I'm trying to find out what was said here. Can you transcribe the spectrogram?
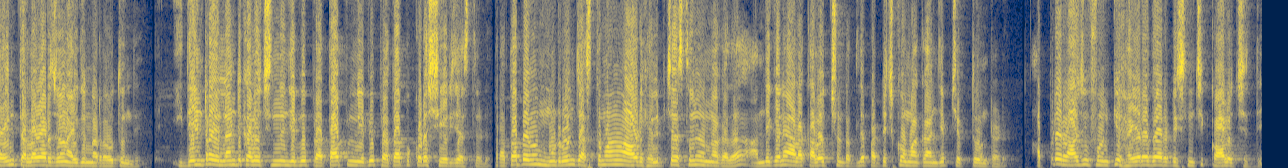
టైం తెల్లవారుజామున ఐదున్నర అవుతుంది. ఇదేంట్రా ఇలాంటి కళ వచ్చిందని చెప్పి ప్రతాప్ చెప్పి ప్రతాప్ కూడా షేర్ చేస్తాడు. ప్రతాప్ ఏమో మూడు రోజులు అస్తమానం ఆవిడ హెల్ప్ చేస్తూనే ఉన్నావు కదా అందుకనే అలా కళ వచ్చి ఉంటుందిలే పట్టించుకోమాక అని చెప్పి చెప్తూ ఉంటాడు. అప్పుడే రాజు ఫోన్కి హైయర్ అథారిటీస్ నుంచి కాల్ వచ్చింది.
